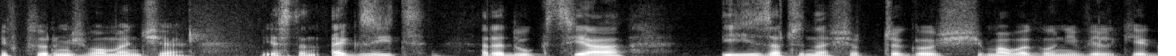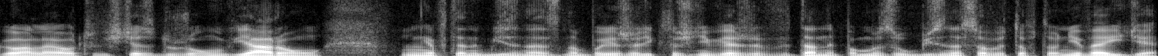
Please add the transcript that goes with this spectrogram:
i w którymś momencie jest ten exit, redukcja i zaczyna się od czegoś małego, niewielkiego, ale oczywiście z dużą wiarą w ten biznes, no bo jeżeli ktoś nie wierzy w dany pomysł biznesowy, to w to nie wejdzie.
